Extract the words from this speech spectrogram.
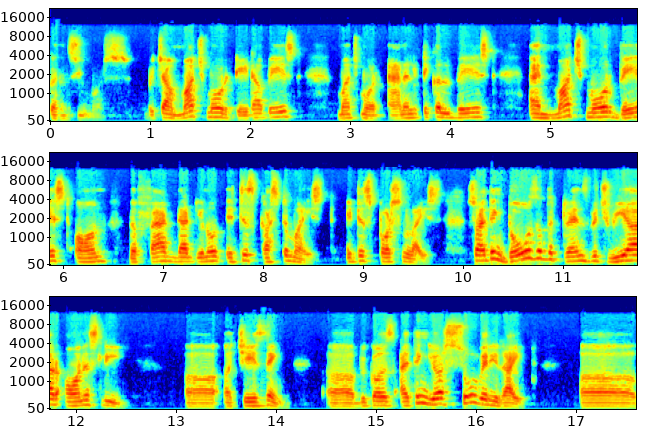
consumers which are much more data based much more analytical based and much more based on the fact that you know it is customized it is personalized. So i think those are the trends which we are honestly uh, chasing uh, because i think you're so very right uh,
